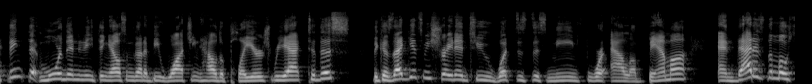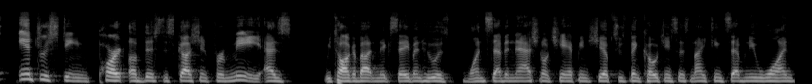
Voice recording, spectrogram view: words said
think that more than anything else, I'm going to be watching how the players react to this because that gets me straight into what does this mean for Alabama? And that is the most interesting part of this discussion for me as we talk about Nick Saban, who has won seven national championships, who's been coaching since 1971,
